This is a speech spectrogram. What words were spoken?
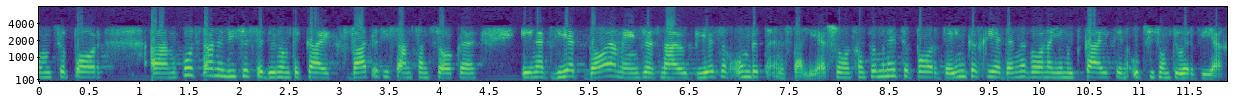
om so 'n paar ehm um, koste-analises te doen om te kyk wat is die stand van sake en ek weet baie mense is nou besig om dit te installeer. So ons gaan sommer net so 'n paar wenke gee, dinge waarna jy moet kyk en opsies om te oorweeg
